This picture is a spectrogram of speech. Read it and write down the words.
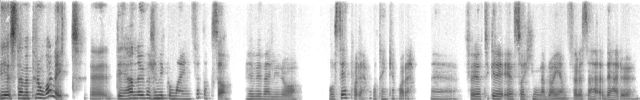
just det här med prova nytt. Det handlar ju väldigt mycket om mindset också. Hur vi väljer att, att se på det och tänka på det. För jag tycker det är så himla bra jämförelse här, det här du,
